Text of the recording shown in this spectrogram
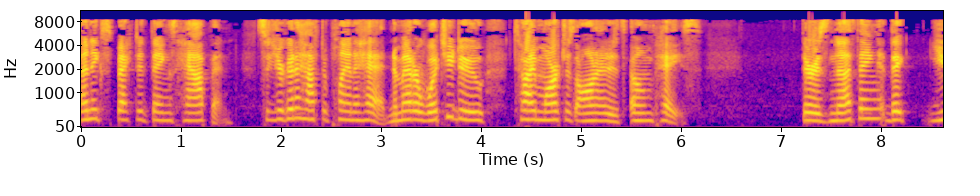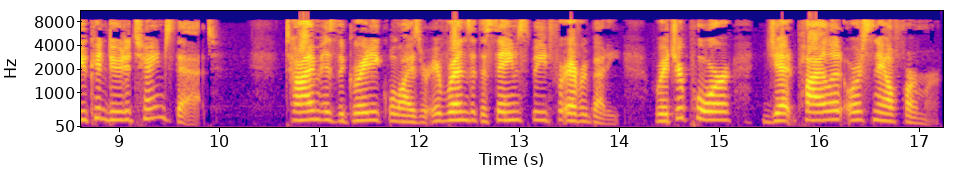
unexpected things happen. So you're going to have to plan ahead. No matter what you do, time marches on at its own pace. There is nothing that you can do to change that. Time is the great equalizer. It runs at the same speed for everybody. Rich or poor, jet pilot or snail farmer.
